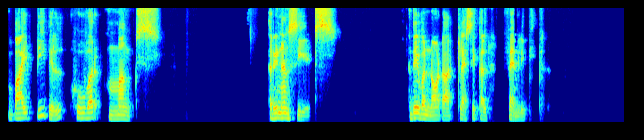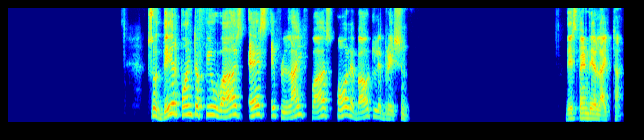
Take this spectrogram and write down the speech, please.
by people who were monks, renunciates. They were not our classical family people. So their point of view was as if life was all about liberation. They spent their lifetime.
